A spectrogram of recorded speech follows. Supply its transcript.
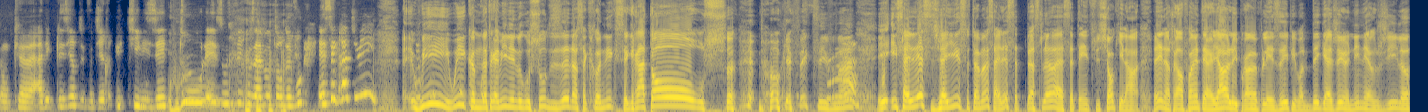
Donc, euh, avec plaisir de vous dire, utilisez tous les outils que vous avez autour de vous et c'est gratuit. Eh oui, oui, comme notre ami Lynn Rousseau disait dans sa chronique, c'est gratos. Donc, effectivement. Et, ça laisse jaillir, justement, ça laisse cette place-là à cette intuition qui est notre enfant intérieur, il prend un plaisir puis il va dégager une énergie, là.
